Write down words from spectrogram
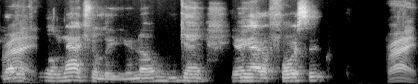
right. naturally, you know. You can't you ain't gotta force it. Right.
